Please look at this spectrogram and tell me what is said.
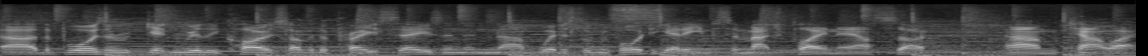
Uh, the boys are getting really close over the pre-season and we're just looking forward to getting into some match play now. So can't wait.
